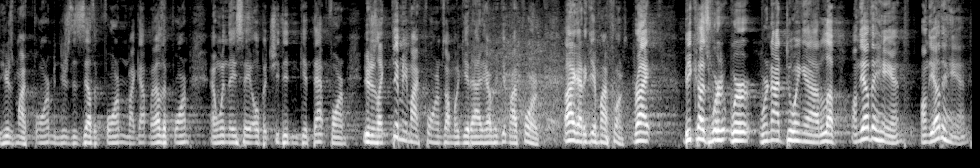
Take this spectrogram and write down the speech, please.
here's my form, and here's this other form, and I got my other form. And when they say, oh, but you didn't get that form, you're just like, give me my forms. I'm going to get out of here. I'm going to get my forms. I got to get my forms, right? Because we're, we're, we're not doing it out of love. On the other hand, on the other hand,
